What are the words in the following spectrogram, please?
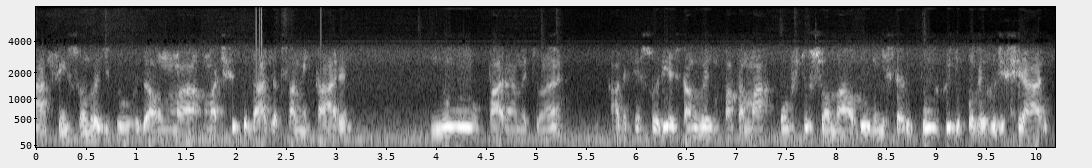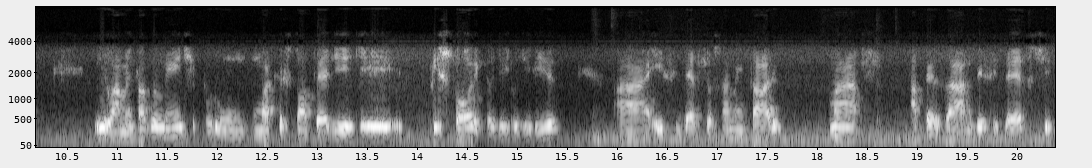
Há, sem sombra de dúvida, uma, uma dificuldade orçamentária no parâmetro, né? A Defensoria está no mesmo patamar constitucional do Ministério Público e do Poder Judiciário. E, lamentavelmente, por um, uma questão até de, de histórica, eu diria, há esse déficit orçamentário. Mas, apesar desse déficit,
